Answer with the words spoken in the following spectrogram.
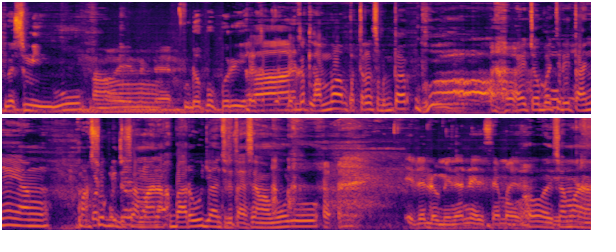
nggak seminggu. Udah pupurian. Deket lama, pacaran sebentar. eh coba ceritanya yang masuk gitu sama anak baru, jangan cerita sama mulu. Itu dominannya sama. Oh, sama.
